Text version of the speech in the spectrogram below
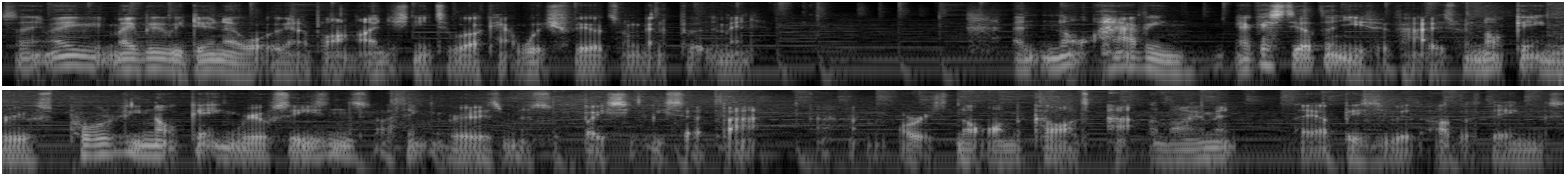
so maybe, maybe we do know what we're going to plant. I just need to work out which fields I'm going to put them in. And not having, I guess the other news we've had is we're not getting real, probably not getting real seasons. I think Realism has basically said that, um, or it's not on the cards at the moment. They are busy with other things.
